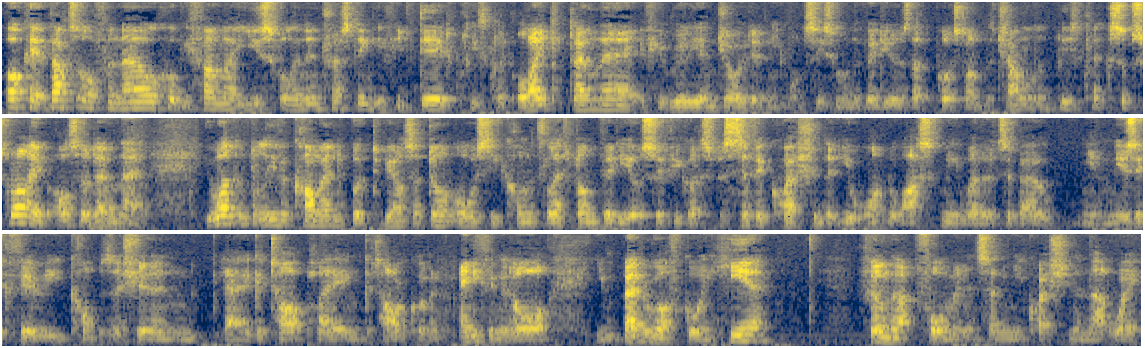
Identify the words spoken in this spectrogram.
Okay, that's all for now. Hope you found that useful and interesting. If you did, please click like down there. If you really enjoyed it and you want to see some other videos that I post onto the channel, then please click subscribe, also down there. You're welcome to leave a comment, but to be honest, I don't always see comments left on videos, so if you've got a specific question that you want to ask me, whether it's about you know, music theory, composition, uh, guitar playing, guitar equipment, anything at all, you're better off going here, filling that form in and sending your question in that way.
